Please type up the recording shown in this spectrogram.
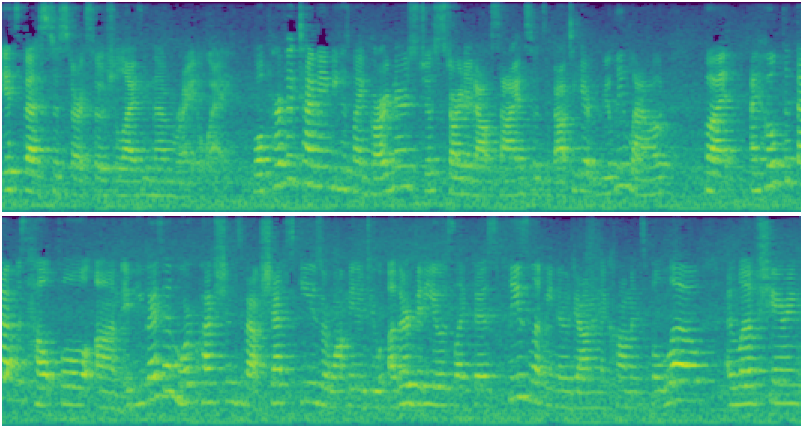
It's best to start socializing them right away. Well, perfect timing because my gardeners just started outside, so it's about to get really loud. But I hope that that was helpful. Um, if you guys have more questions about Shepskis or want me to do other videos like this, please let me know down in the comments below. I love sharing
